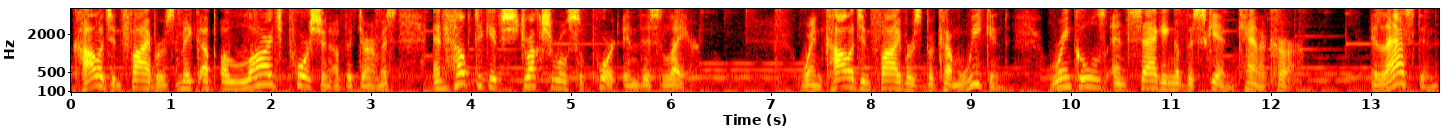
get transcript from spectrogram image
Collagen fibers make up a large portion of the dermis and help to give structural support in this layer. When collagen fibers become weakened, wrinkles and sagging of the skin can occur. Elastin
